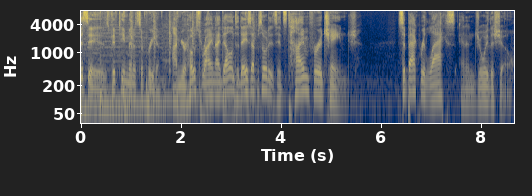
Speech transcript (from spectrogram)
This is 15 Minutes of Freedom. I'm your host, Ryan Idell, and today's episode is It's Time for a Change. Sit back, relax, and enjoy the show.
